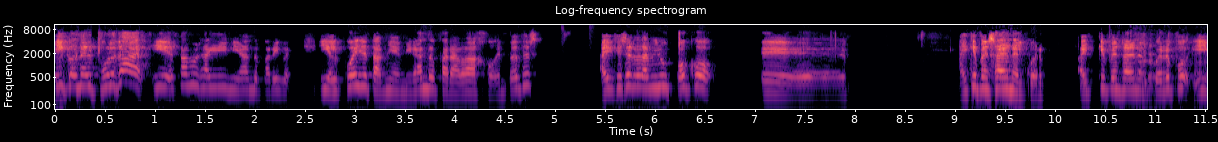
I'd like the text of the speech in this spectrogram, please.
y con el pulgar. Y estamos aquí mirando para arriba. Y el cuello también, mirando para abajo. Entonces, hay que ser también un poco... Eh, hay que pensar en el cuerpo hay que pensar en el cuerpo y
